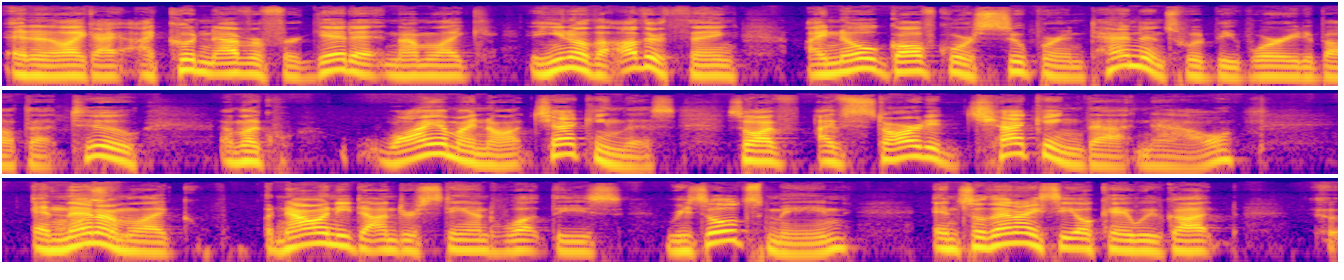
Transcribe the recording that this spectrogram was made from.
And like, I, I couldn't ever forget it. And I'm like, you know, the other thing, I know golf course superintendents would be worried about that too. I'm like, why am I not checking this? So I've I've started checking that now, and awesome. then I'm like, now I need to understand what these results mean. And so then I see, okay, we've got uh,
